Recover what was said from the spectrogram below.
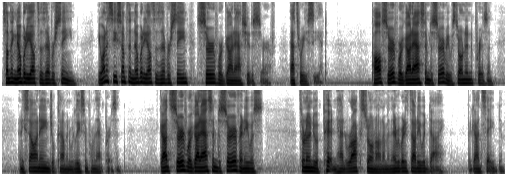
something nobody else has ever seen. You want to see something nobody else has ever seen? Serve where God asks you to serve. That's where you see it. Paul served where God asked him to serve. He was thrown into prison, and he saw an angel come and release him from that prison. God served where God asked him to serve, and he was thrown into a pit and had rocks thrown on him, and everybody thought he would die. But God saved him.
